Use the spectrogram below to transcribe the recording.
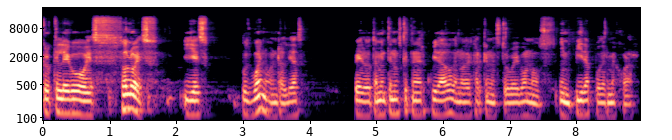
creo que el ego es solo eso. Y es, pues bueno, en realidad. Pero también tenemos que tener cuidado de no dejar que nuestro ego nos impida poder mejorar.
